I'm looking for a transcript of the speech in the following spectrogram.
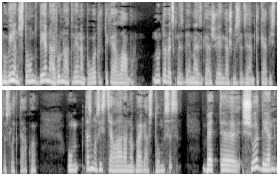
Nu, vienu stundu dienā runāt vienam pa otru tikai labu. Nu, tāpēc, ka mēs bijām aizgājuši, vienkārši mēs redzējām tikai visu to sliktāko. Un tas mūs izcēlā ārā no baigās tumsas. Bet eh, šodien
